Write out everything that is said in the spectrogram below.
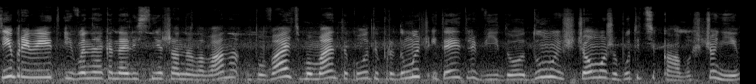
Всім привіт! І ви на каналі Сніжана Лавана. Бувають моменти, коли ти придумуєш ідеї для відео, думаєш, що може бути цікаво, що ні.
